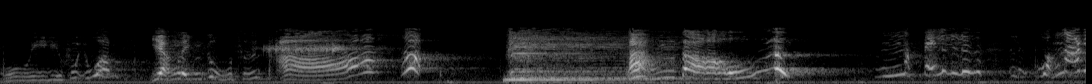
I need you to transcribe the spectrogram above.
归回王，杨令如此卡，难道你？那得了，往哪里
